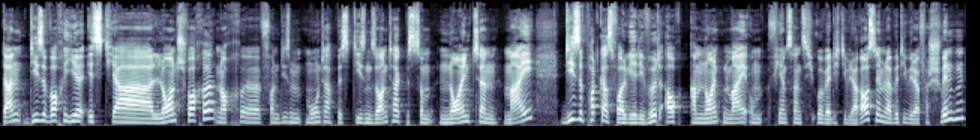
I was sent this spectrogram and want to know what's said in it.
dann diese Woche hier ist ja Launchwoche, noch äh, von diesem Montag bis diesen Sonntag bis zum 9. Mai. Diese Podcast-Folge hier, die wird auch am 9. Mai um 24 Uhr werde ich die wieder rausnehmen, da wird die wieder verschwinden.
